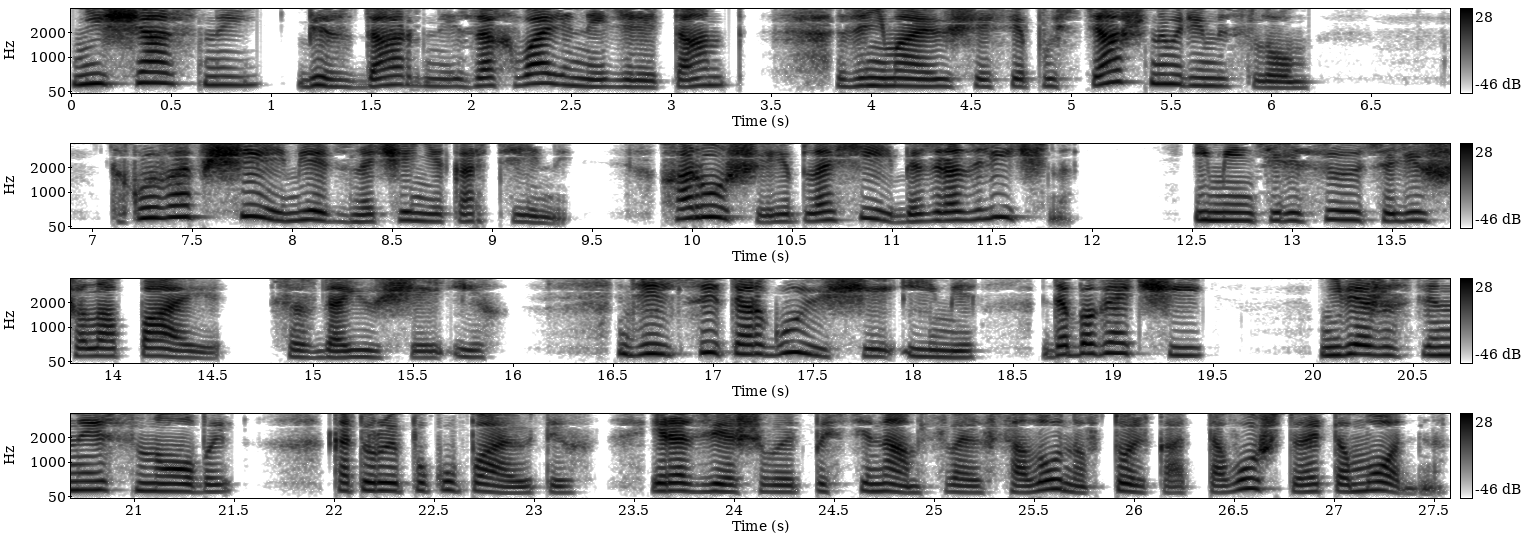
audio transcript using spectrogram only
Несчастный, бездарный, захваленный дилетант, занимающийся пустяшным ремеслом. Какое вообще имеет значение картины? Хорошие или плохие, безразлично. Ими интересуются лишь шалопаи, создающие их, дельцы, торгующие ими, да богачи, невежественные снобы, которые покупают их и развешивают по стенам своих салонов только от того, что это модно.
